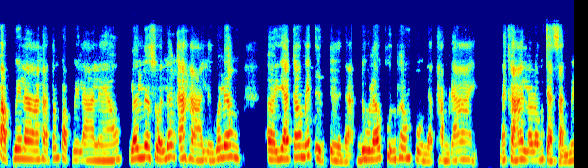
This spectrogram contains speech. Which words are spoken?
ปรับเวลาค่ะ ต้องปรับเวลาแล้ว แล้วเรื่องส่วนเรื่องอาหารหรือว่าเรื่องเอ่อ ยาเก้าเม็ดอื่นๆอะดูแล้วคุณเพิ่มพูนเนี่ยทำได้นะคะ เราลองจัดสรรเว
